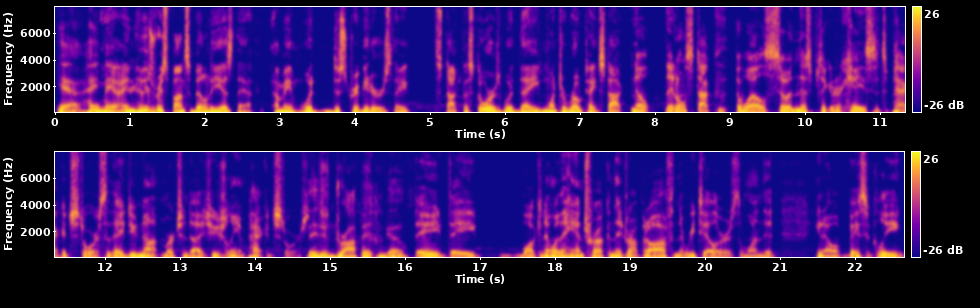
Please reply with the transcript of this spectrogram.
yeah, hey man, Yeah, and whose responsibility is that? I mean, would distributors they stock the stores, would they want to rotate stock? No, they don't stock. Well, so in this particular case, it's a package store, so they do not merchandise usually in package stores. They just drop it and go. They they walk in with a hand truck and they drop it off, and the retailer is the one that you know basically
